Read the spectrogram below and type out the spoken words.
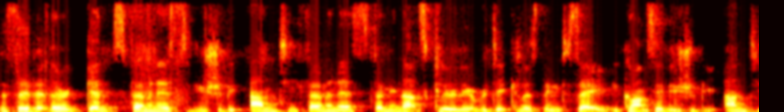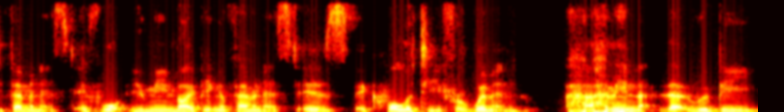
they say that they're against feminists. You should be anti-feminist. I mean, that's clearly a ridiculous thing to say. You can't say that you should be anti-feminist if what you mean by being a feminist is equality for women. I mean, that would be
